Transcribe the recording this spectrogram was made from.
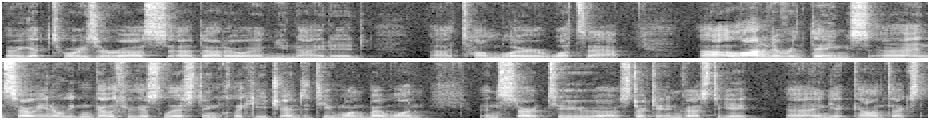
we got Toys R Us, uh, .om, United, uh, Tumblr, WhatsApp, uh, a lot of different things. and so, you know, we can go through this list and click each entity one by one and start to start to investigate and get context.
